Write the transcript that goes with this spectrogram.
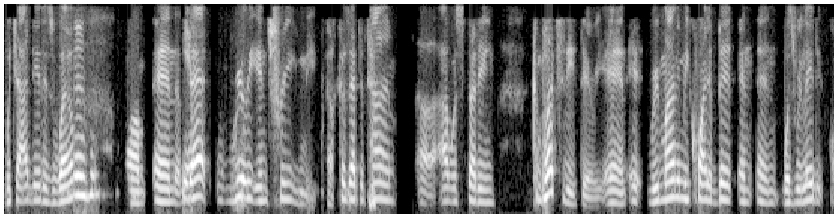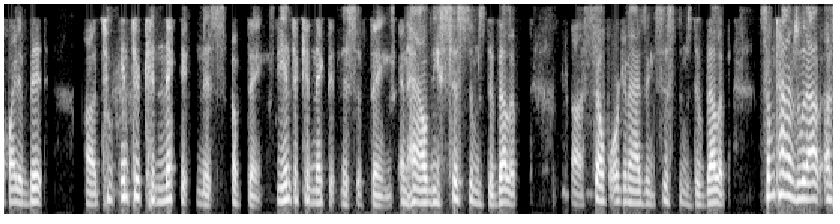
which I did as well. Mhm. Um, and Yeah. that really intrigued me because at the time uh, I was studying complexity theory, and it reminded me quite a bit and, and was related quite a bit uh, to interconnectedness of things, the interconnectedness of things, and how these systems develop, uh, self-organizing systems develop, sometimes without us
